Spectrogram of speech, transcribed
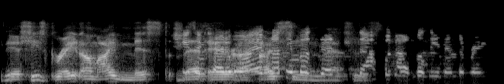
Yeah, she's great. Um, I missed she's that incredible. era. I have I've nothing but seen good matches. stuff about Melina in the ring.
